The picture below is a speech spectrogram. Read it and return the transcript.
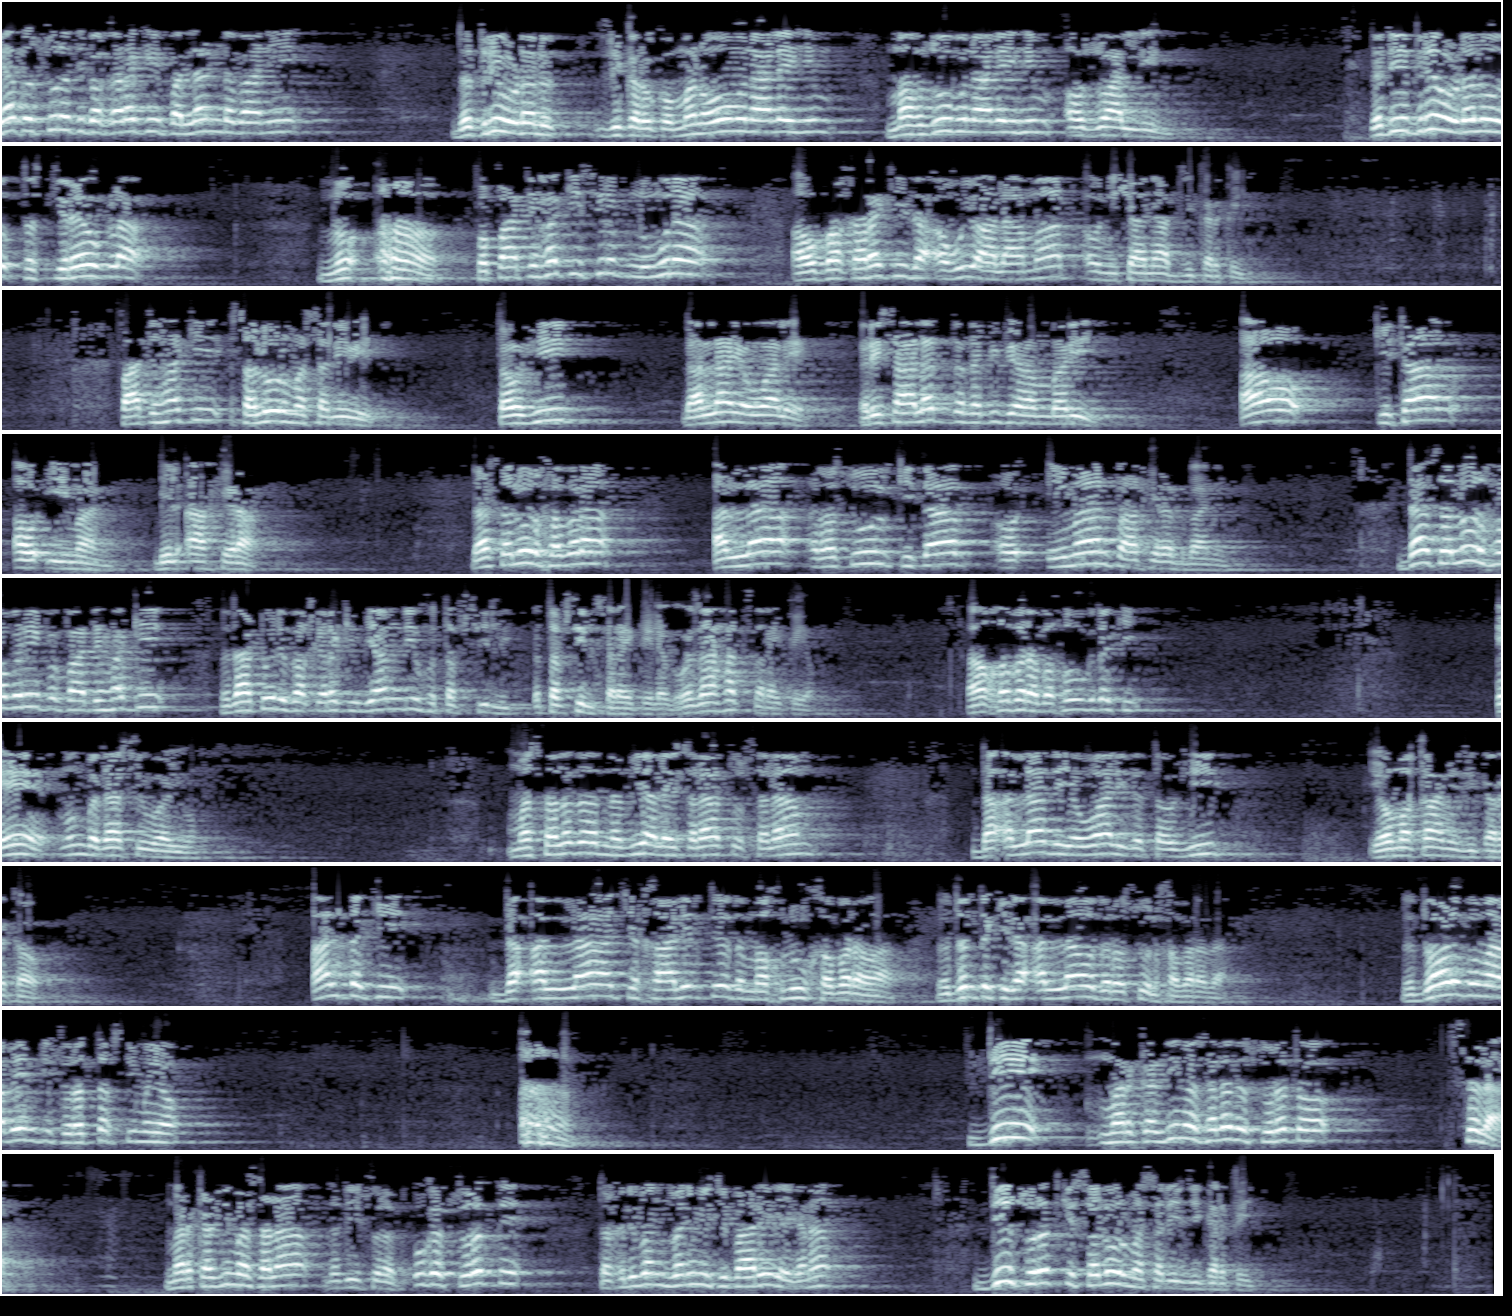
بیا په سورته بقره کې په لند باندې د درې وړلو ذکر وکړو منعومن علیهم مغضوب علیهم او ضالین د دې درې وړلو تذکره وکړه نو په فاتحه کې صرف نمونه او بقره کې د هغه علامات او نشانات ذکر کړي فاتحه کې سلور مسلې وي توحید د الله یواله رسالت د نبی پیغمبري او کتاب او ایمان بالآخره دا څلور خبره الله رسول کتاب او ایمان په آخرت باندې دا څلور خبرې په فاتحه کې دا ټول بقره کې بیا هم دي خو تفصیل تفصیل سره کې لګ وضاحت سره کې او خبره به خوګه کې اے مونږ به داسې وایو مسله د نبی علی صلوات والسلام د الله د یووالي د توحید یو مقام ذکر کاو الته کې د الله چې خالق ته د مخلوق خبره وا نو دلته کې د الله او د رسول خبره ده د دواړو په مابین کې صورت تقسیم یو دی مرکزی مسله د صورت صدا مرکزی مسله د دې صورت اوګه صورت دی تقریبا ځنی می سپاری دی کنه دې صورت کې سلور مسلې ذکر کړي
